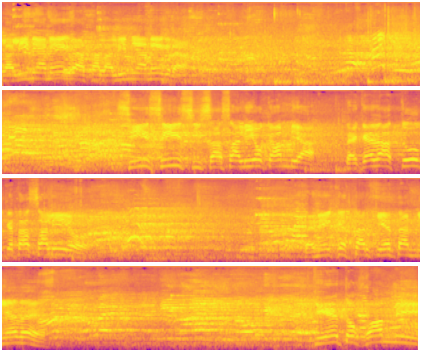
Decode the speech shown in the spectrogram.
La línea negra, hasta la línea negra. Sí, sí, si se ha salido, cambia. Te quedas tú que te has salido. Tenéis que estar quietas, Nieves. Quieto, Juanmi.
